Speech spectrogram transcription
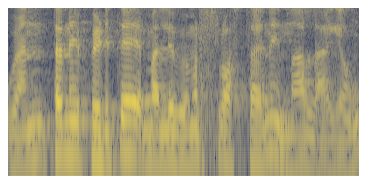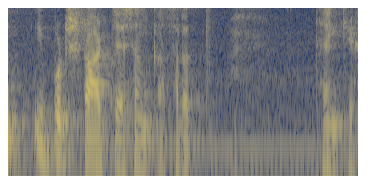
వెంటనే పెడితే మళ్ళీ విమర్శలు వస్తాయని ఇన్నాళ్ళు ఆగాము. ఇప్పుడు స్టార్ట్ చేశాను కసరత్ థ్యాంక్ యూ.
